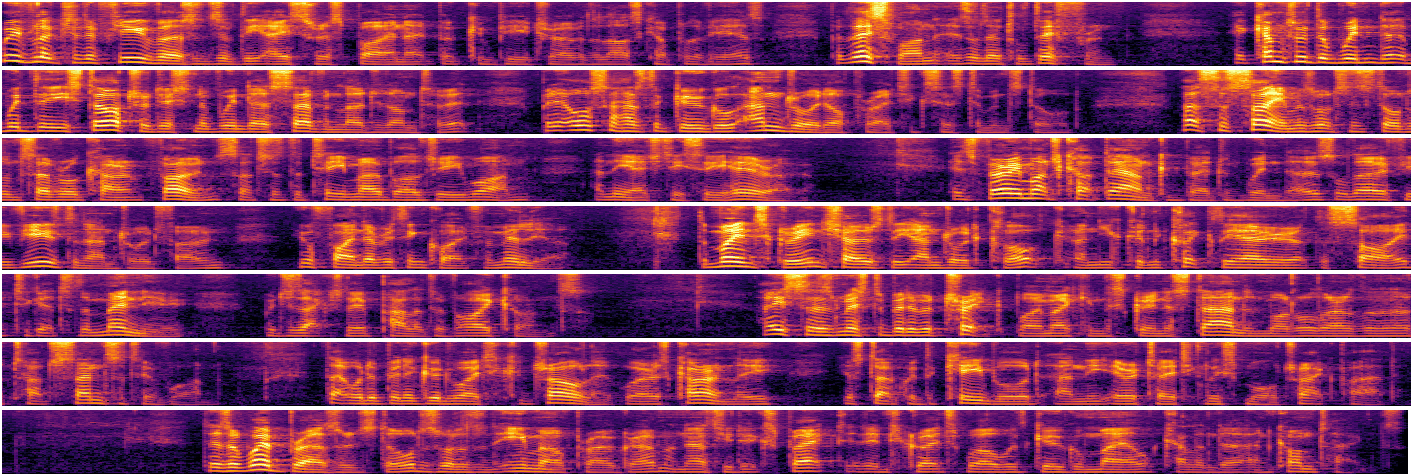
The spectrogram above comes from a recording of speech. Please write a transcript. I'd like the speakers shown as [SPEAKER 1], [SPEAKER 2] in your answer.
[SPEAKER 1] We've looked at a few versions of the Acer Aspire netbook computer over the last couple of years, but this one is a little different. It comes with the, window, with the starter edition of Windows 7 loaded onto it, but it also has the Google Android operating system installed. That's the same as what's installed on several current phones, such as the T-Mobile G1 and the HTC Hero. It's very much cut down compared with Windows, although if you've used an Android phone, you'll find everything quite familiar. The main screen shows the Android clock, and you can click the area at the side to get to the menu, which is actually a palette of icons. Acer has missed a bit of a trick by making the screen a standard model rather than a touch-sensitive one. That would have been a good way to control it, whereas currently you're stuck with the keyboard and the irritatingly small trackpad. There's a web browser installed as well as an email program, and as you'd expect, it integrates well with Google Mail, Calendar and Contacts.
